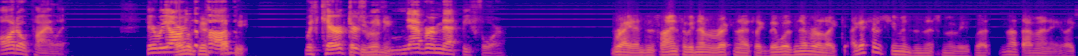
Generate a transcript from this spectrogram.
autopilot. Here we are in the pub Tuppy. with characters we've never met before. Right, and designs that we never recognized. Like there was never like I guess there's humans in this movie, but not that many. Like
